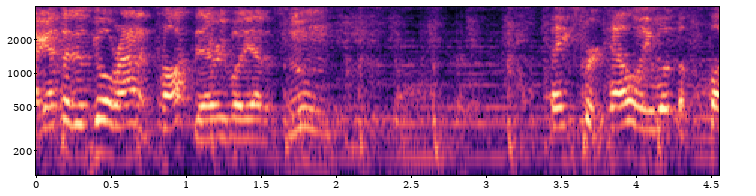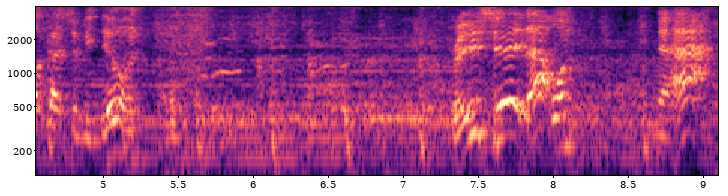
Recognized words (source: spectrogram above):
I guess I just go around and talk to everybody, I'd assume. Thanks for telling me what the fuck I should be doing. Appreciate that one. Aha!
